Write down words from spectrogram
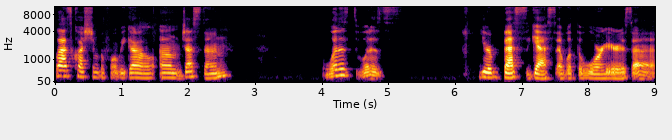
Last question before we go. Um, Justin, what is what is your best guess at what the Warriors uh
